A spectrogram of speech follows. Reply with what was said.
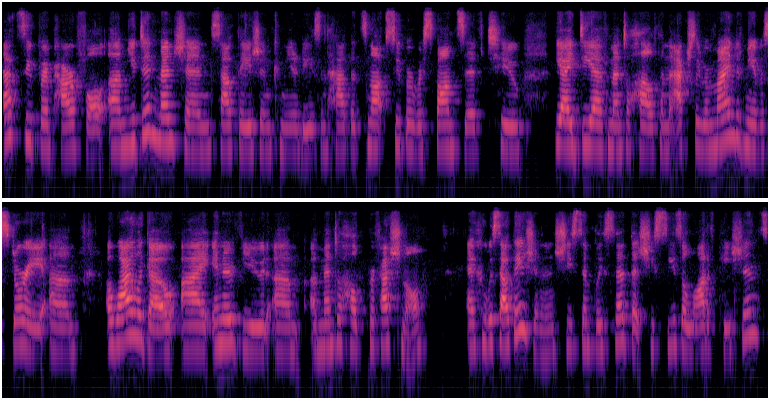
that's super powerful um, you did mention south asian communities and how that's not super responsive to the idea of mental health and actually reminded me of a story. Um, a while ago, I interviewed um, a mental health professional uh, who was South Asian, and she simply said that she sees a lot of patients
